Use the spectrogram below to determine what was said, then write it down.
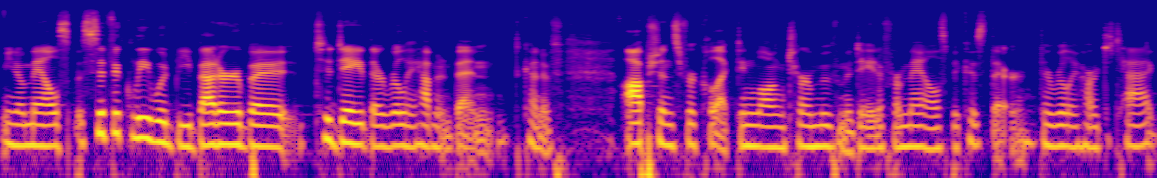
you know, males specifically would be better, but to date there really haven't been kind of options for collecting long-term movement data from males because they're they're really hard to tag.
